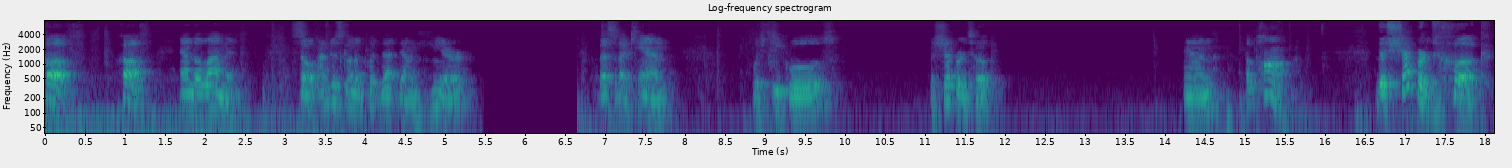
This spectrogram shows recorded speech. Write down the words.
chuf, chuf, and the lamed. So I'm just going to put that down here, best that I can, which equals a shepherd's hook and the palm. The shepherd's hook,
